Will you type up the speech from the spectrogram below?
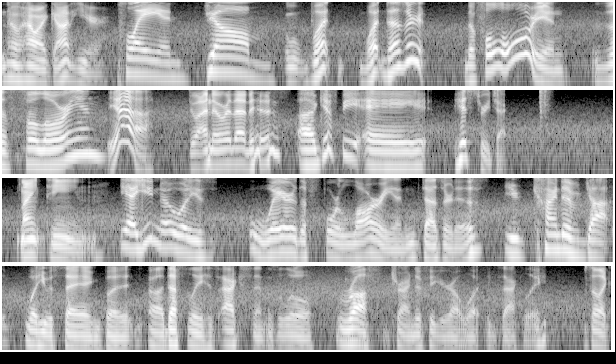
know how I got here. Playing dumb. What? What desert? The Folorian. The Felorian? Yeah. Do I know where that is? Uh, give me a history check. Nineteen. Yeah, you know what he's where the Forlarian desert is. You kind of got what he was saying, but uh, definitely his accent is a little rough trying to figure out what exactly. So like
